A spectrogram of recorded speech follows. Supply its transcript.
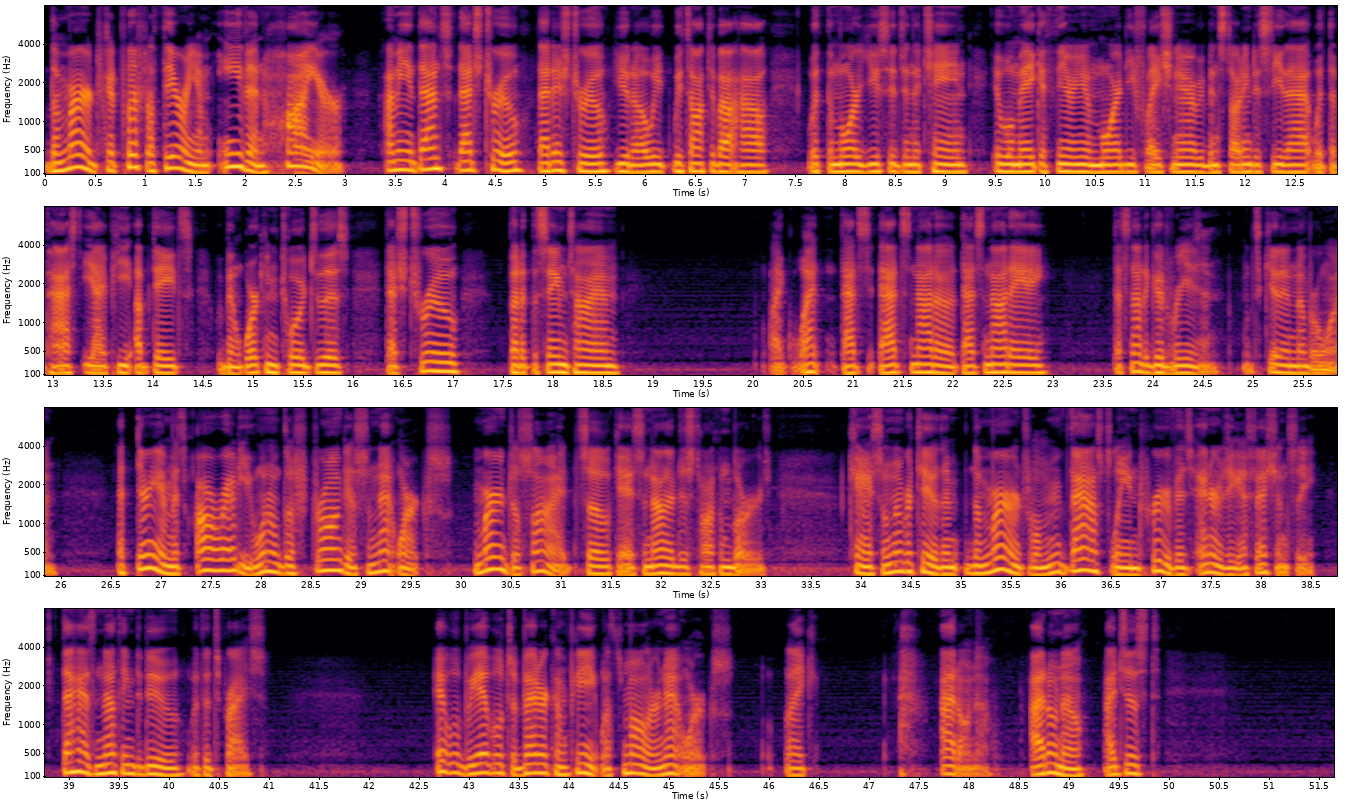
The merge could push Ethereum even higher. I mean, that's that's true. That is true. You know, we, we talked about how with the more usage in the chain, it will make Ethereum more deflationary. We've been starting to see that with the past EIP updates. We've been working towards this. That's true, but at the same time, like what? That's that's not a that's not a that's not a good reason. Let's get in number one. Ethereum is already one of the strongest networks. Merge aside. So, okay, so now they're just talking merge. Okay, so number two, the, the merge will vastly improve its energy efficiency. That has nothing to do with its price. It will be able to better compete with smaller networks. Like, I don't know. I don't know. I just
